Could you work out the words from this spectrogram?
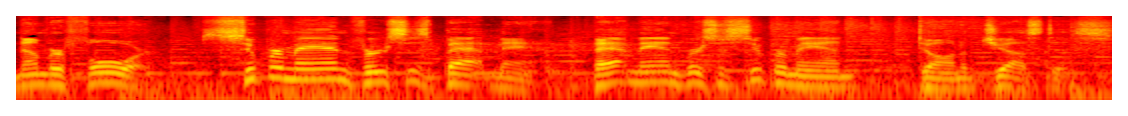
Number 4 Superman vs. Batman. Batman vs. Superman Dawn of Justice.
